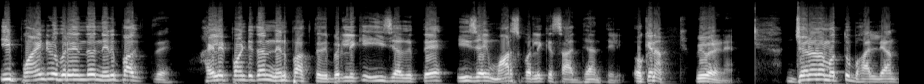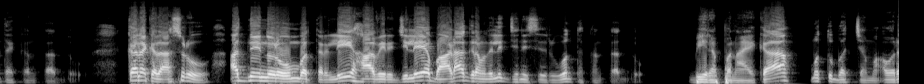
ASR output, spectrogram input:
ಈ ಪಾಯಿಂಟ್ಗಳು ಬರೆಯಿಂದ ನೆನಪಾಗ್ತದೆ. ಹೈಲೈಟ್ ಪಾಯಿಂಟ್ ಇದನ್ನು ನೆನಪಾಗ್ತದೆ. ಬರಲಿಕ್ಕೆ ಈಸಿ ಆಗುತ್ತೆ. ಈಸಿಯಾಗಿ ಮಾರ್ಕ್ಸ್ ಬರಲಿಕ್ಕೆ ಸಾಧ್ಯ ಅಂತೇಳಿ. ಓಕೆನಾ ವಿವರಣೆ. ಜನನ ಮತ್ತು ಬಾಲ್ಯ ಅಂತಕ್ಕಂಥದ್ದು. ಕನಕದಾಸರು ಹದಿನೈದುನೂರ ಒಂಬತ್ತರಲ್ಲಿ ಹಾವೇರಿ ಜಿಲ್ಲೆಯ ಬಾಡಾ ಗ್ರಾಮದಲ್ಲಿ ಜನಿಸಿದರು ಅಂತಕ್ಕಂಥದ್ದು ಬೀರಪ್ಪ ನಾಯಕ ಮತ್ತು ಬಚ್ಚಮ್ಮ ಅವರ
